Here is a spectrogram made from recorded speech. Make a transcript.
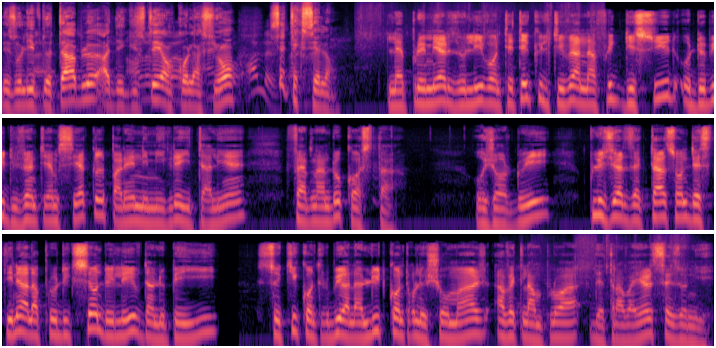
les olives de table à déguster en collation. C'est excellent. Les premières olives ont été cultivées en Afrique du Sud au début du XXe siècle par un immigré italien, Fernando Costa. Aujourd'hui, plusieurs hectares sont destinés à la production d'olives dans le pays, ce qui contribue à la lutte contre le chômage avec l'emploi des travailleurs saisonniers.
